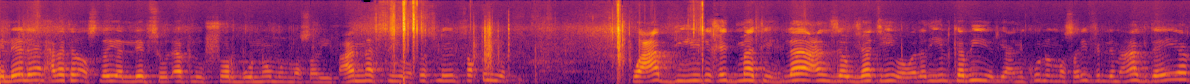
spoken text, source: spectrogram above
اللي هي الحاجات الأصلية اللبس والأكل والشرب والنوم والمصاريف عن نفسه وطفله الفقير وعبده لخدمته لا عن زوجته وولده الكبير. يعني يكون المصاريف اللي معاك دهيت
